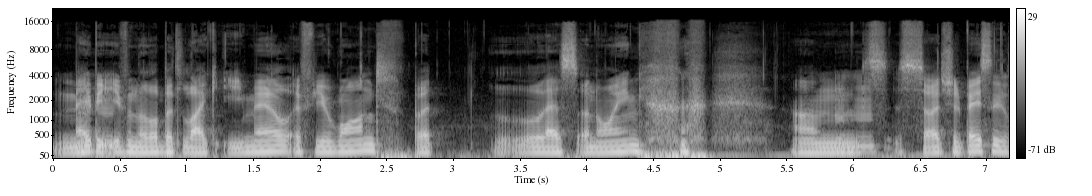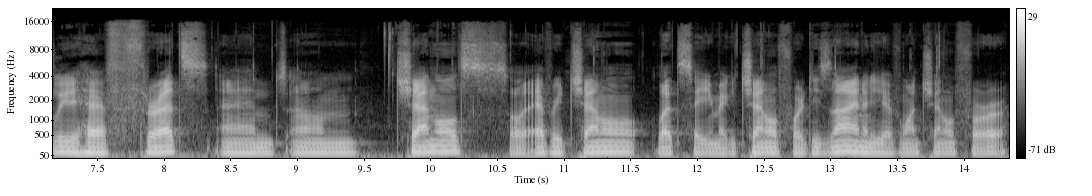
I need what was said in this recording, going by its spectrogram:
maybe Mhm. even a little bit like email if you want, but less annoying. um, Mhm. so it should basically have threads and um, channels. So every channel, let's say you make a channel for design and you have one channel for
